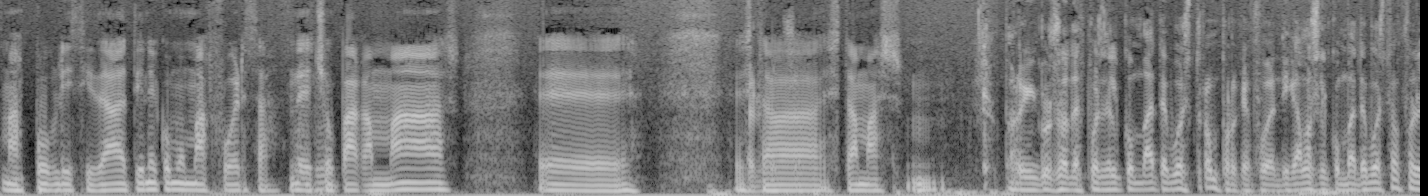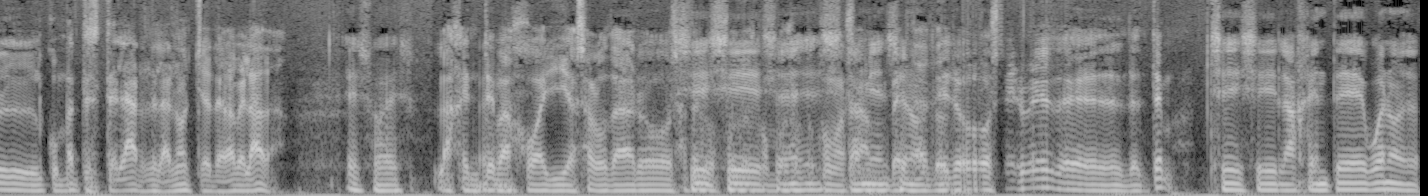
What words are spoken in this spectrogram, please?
más publicidad, tiene como más fuerza. De hecho, pagan más. eh, está, está más. Porque incluso después del combate vuestro, porque fue, digamos, el combate vuestro fue el combate estelar de la noche, de la velada. Eso es. La gente bajó allí a saludaros, a Sí, sí, como, se- como también verdaderos héroes de- del tema. Sí, sí, la gente, bueno,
